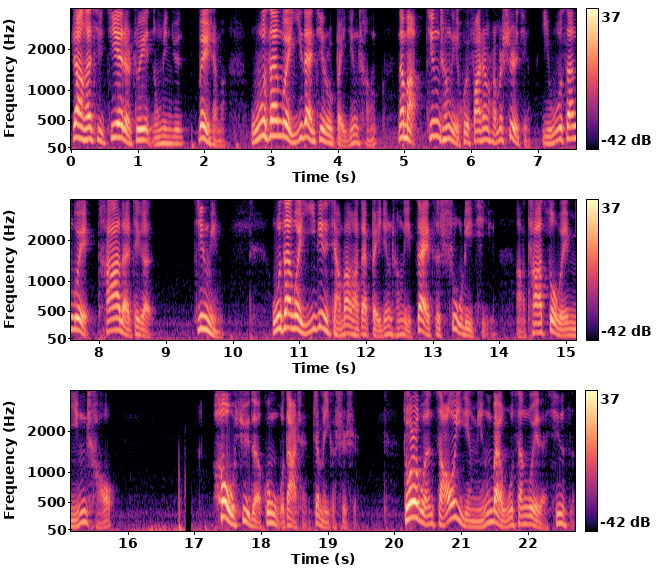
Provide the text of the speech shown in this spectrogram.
让他去接着追农民军。为什么？吴三桂一旦进入北京城，那么京城里会发生什么事情？以吴三桂他的这个精明，吴三桂一定想办法在北京城里再次树立起。啊，他作为明朝后续的肱骨大臣，这么一个事实，多尔衮早已经明白吴三桂的心思，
